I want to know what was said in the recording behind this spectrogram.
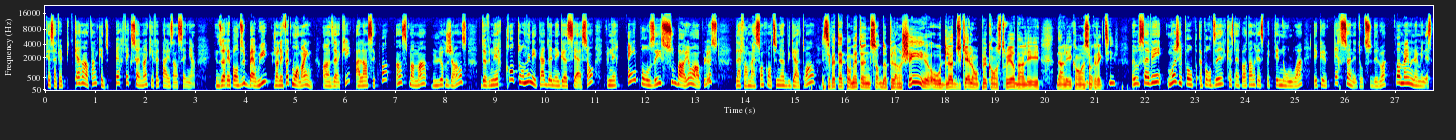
que ça fait plus de 40 ans qu'il y a du perfectionnement qui est fait par les enseignants? Il nous a répondu, ben oui, j'en ai fait moi-même. On a dit, OK, alors c'est quoi en ce moment l'urgence de venir contourner les tables de négociation, venir imposer sous baillon en plus de la formation continue obligatoire? C'est peut-être pour mettre une sorte de plancher au-delà duquel on peut construire dans les, dans les conventions collectives? Mais vous savez, moi j'ai pour, pour dire que c'est important de respecter nos lois et que personne n'est au-dessus des lois, pas même le ministre.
